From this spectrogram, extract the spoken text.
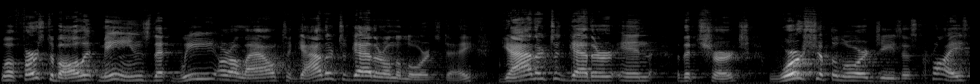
Well, first of all, it means that we are allowed to gather together on the Lord's Day, gather together in the church, worship the Lord Jesus Christ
